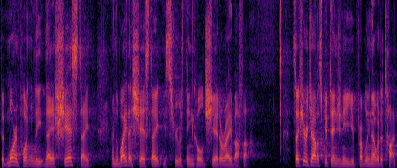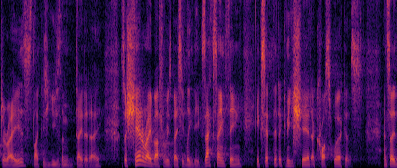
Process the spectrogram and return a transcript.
But more importantly, they share state. And the way they share state is through a thing called shared array buffer. So if you're a JavaScript engineer, you probably know what a typed array is, like because you use them day to day. So shared array buffer is basically the exact same thing, except that it can be shared across workers. And so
